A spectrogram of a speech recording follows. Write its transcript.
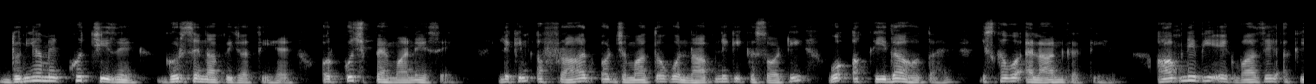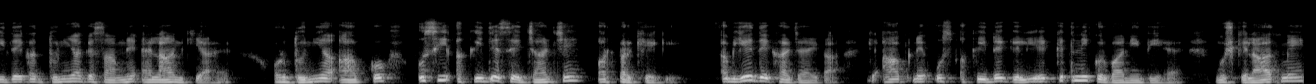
दुनिया में कुछ चीज़ें गुर से नापी जाती हैं और कुछ पैमाने से। लेकिन अफराद और जमातों को नापने की कसौटी वो अकीदा होता है, जिसका वो ऐलान करती है। आपने भी एक वाज अकीदे का दुनिया के सामने ऐलान किया है और दुनिया आपको उसी अकीदे से जांचे और परखेगी। अब ये देखा जाएगा कि आपने उस अकीदे के लिए कितनी कुर्बानी दी है। मुश्किलात में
